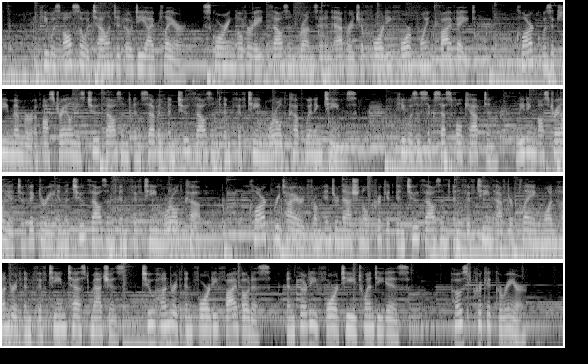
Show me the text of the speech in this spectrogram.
He was also a talented ODI player, scoring over 8,000 runs at an average of 44.58. Clarke was a key member of Australia's 2007 and 2015 World Cup winning teams. He was a successful captain, leading Australia to victory in the 2015 World Cup. Clarke retired from international cricket in 2015 after playing 115 test matches, 245 ODIs, and 34 T20Is. Post-cricket career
